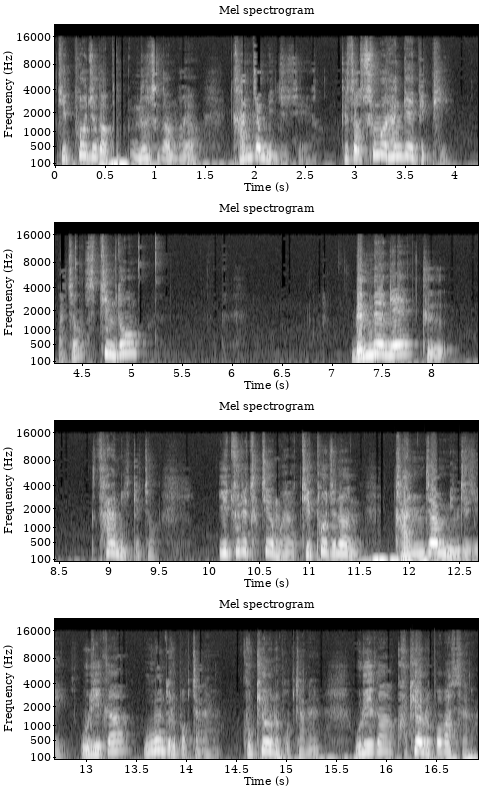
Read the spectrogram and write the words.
디포즈가 붙는 순간 뭐예요? 간접 민주주의예요. 그래서 21개의 BP 맞죠? 스팀도 몇 명의 그 사람이 있겠죠. 이 둘의 특징은 뭐예요? 디포즈는 간접 민주주의. 우리가 의원들을 뽑잖아요. 국회의원을 뽑잖아요. 우리가 국회의원을 뽑았어요.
